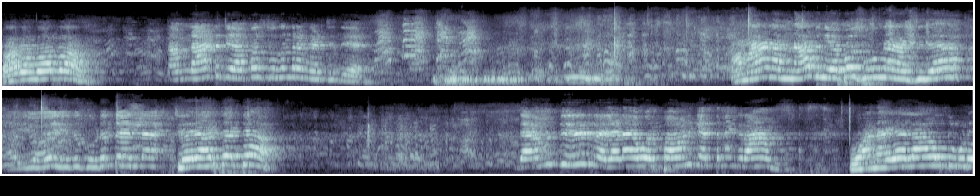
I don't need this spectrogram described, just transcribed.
பாப்போம் பாப்போம் நம் நாட்டுக்கு எப்ப சுதந்திரம் கிடைச்சது? ஆமா நம்ம நாட்டுக்கு எப்போ சூழ்நிலை ஆச்சுது ஐயோ இது கூட தெரியல. சரி அடுத்தடுத்த தினமும் திருடுறலடா ஒரு பவுனுக்கு எத்தனை கிராம்? உன் நகையெல்லாம் அவுத்து கூட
